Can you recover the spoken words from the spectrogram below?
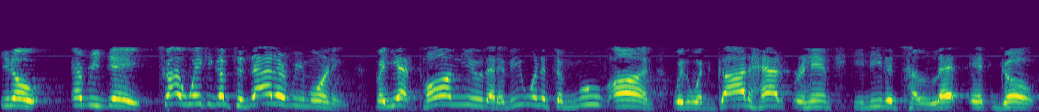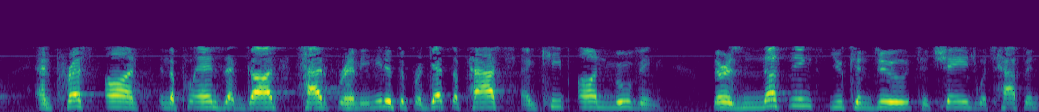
you know, every day. Try waking up to that every morning. But yet, Paul knew that if he wanted to move on with what God had for him, he needed to let it go and press on in the plans that God had for him. He needed to forget the past and keep on moving. There is nothing you can do to change what's happened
